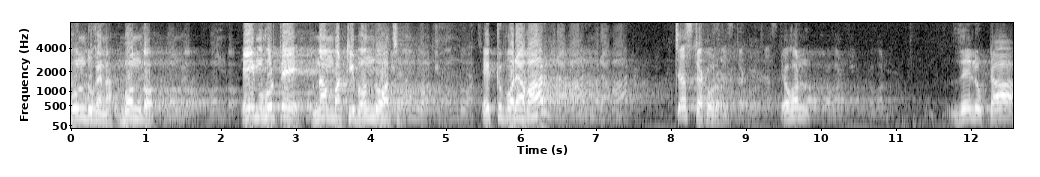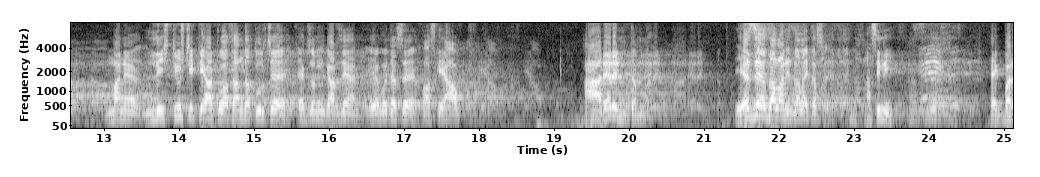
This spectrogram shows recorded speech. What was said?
ফোন ঢুকে না, বন্ধ। এই মুহূর্তে নাম্বারটি বন্ধ আছে। একটু পরে আবার চেষ্টা করুন। এখন যে লোকটা মানে লিস্ট টিস্টি টিয়া চান্দা তুলছে, একজন গার্জিয়ান এ কইতাছে ফাঁসকে আউক আর এর নিতাম না। এ যে জ্বালানি জ্বালাইতাছে, আসিনি? একবার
